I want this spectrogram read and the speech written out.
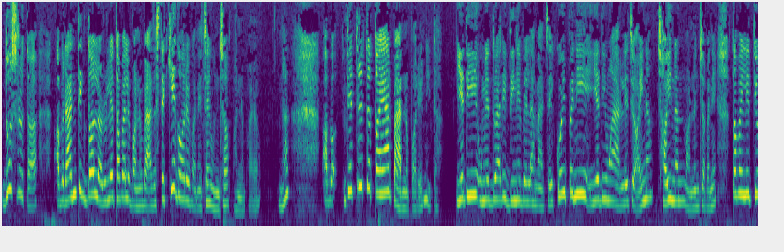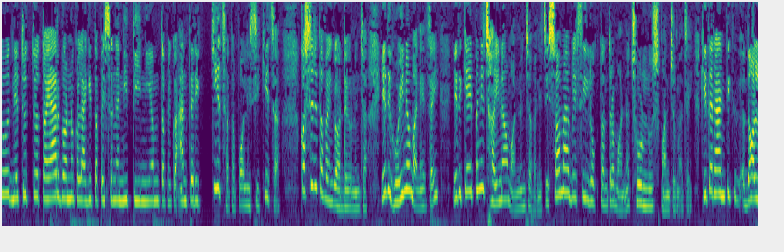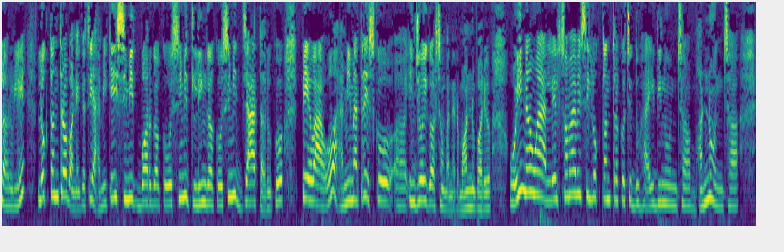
दोस्रो त अब राजनीतिक दलहरूले तपाईँले भन्नुभयो जस्तै के गर्यो भने चाहिँ हुन्छ? भन्नुभयो। अब नेतृत्व तयार पार्नु पर्यो नि त। यदि उम्मेद्वारी दिने बेलामा चाहिँ कोही पनि यदि उहाँहरूले चाहिँ होइन छैनन् भन्नुहुन्छ भने तपाईँले त्यो नेतृत्व तयार गर्नको लागि तपाईँसँग नीति नियम तपाईँको आन्तरिक के छ त पोलिसी के छ? कसरी तपाईँ गर्दै हुनुहुन्छ? यदि होइन भने चाहिँ यदि केही पनि छैन भन्नुहुन्छ भने चाहिँ समावेशी लोकतन्त्र भन्न छोड्नुहोस् भन्छु म चाहिँ। कि त राजनीतिक दलहरूले लोकतन्त्र भनेको चाहिँ हामी केही सीमित वर्गको सीमित लिङ्गको सीमित जातहरूको पेवा हो। हामी मात्रै यसको इन्जोय गर्छौं भनेर भन्नु पर्यो होइन उहाँहरूले समावेशी लोकतन्त्रको चाहिँ दुहाई दिनुहुन्छ भन्नुहुन्छ।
